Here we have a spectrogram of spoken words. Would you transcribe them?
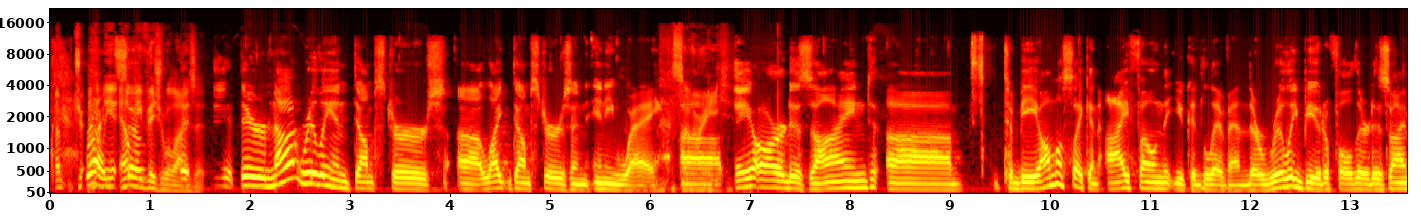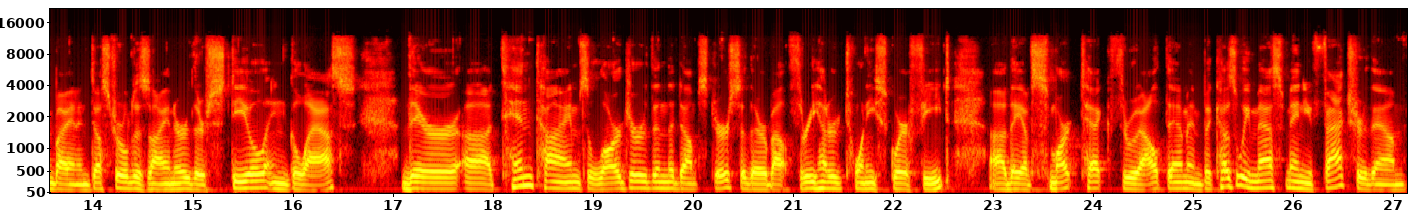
Tr- right. Help me, help so me visualize it. They're not really in dumpsters, uh, like dumpsters in any way. Sorry. Uh, they are designed uh, to be almost like an iPhone that you could live in. They're really beautiful. They're designed by an industrial designer. They're steel and glass. They're uh, 10 times larger than the dumpster, so they're about 320 square feet. Uh, they have smart tech throughout them, and because we mass manufacture them,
